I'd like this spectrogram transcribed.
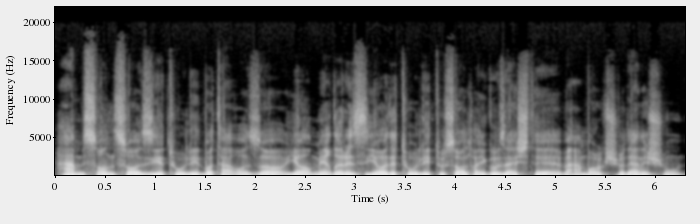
همسانسازی تولید با تقاضا یا مقدار زیاد تولید تو سالهای گذشته و انبار شدنشون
